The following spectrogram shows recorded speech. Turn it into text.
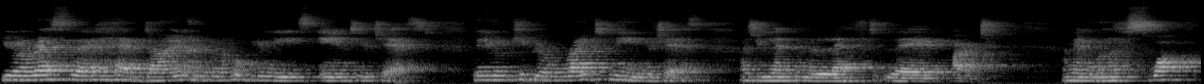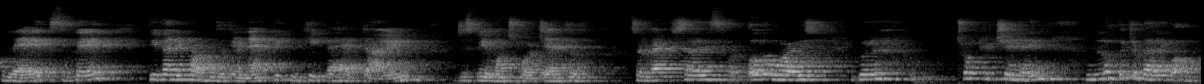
you're going to rest the head down and you're going to hug your knees into your chest. Then you're going to keep your right knee in your chest as you lengthen the left leg out. And then we're going to swap legs, okay? If you have any problems with your neck, you can keep the head down. Just be a much more gentle sort of exercise. But otherwise, you're going to tuck your chin in and look at your belly button.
